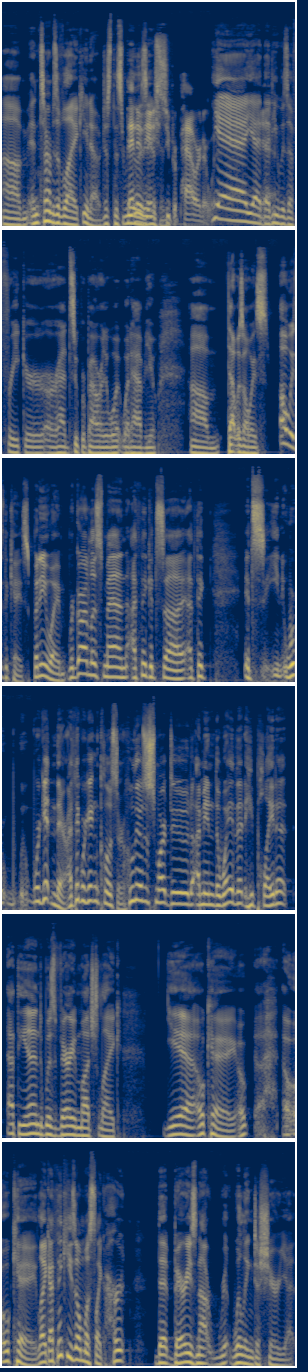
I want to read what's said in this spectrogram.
um, in terms of like you know just this they knew he was realization, super powered or whatever. yeah, yeah, Yeah. that he was a freak or, or had superpowers or what, what have you. Um, that was always always the case. But anyway, regardless, man, I think it's uh, I think it's you know, we're we're getting there. I think we're getting closer. Julio's a smart dude. I mean, the way that he played it at the end was very much like, yeah, okay, uh, okay. Like I think he's almost like hurt that Barry's not ri willing to share yet,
